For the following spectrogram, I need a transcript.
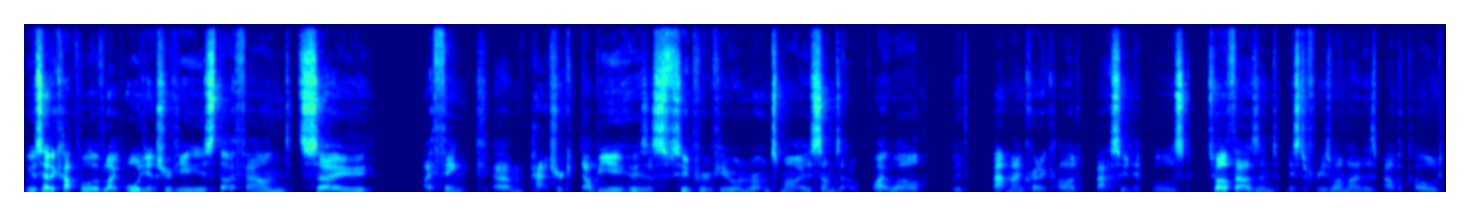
we also had a couple of like audience reviews that I found. So I think um, Patrick W, who is a super reviewer on Rotten Tomatoes, sums it up quite well with Batman credit card, Batsuit nipples, 12,000 Mr. Freeze one liners about the cold,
